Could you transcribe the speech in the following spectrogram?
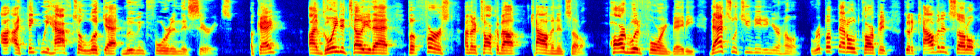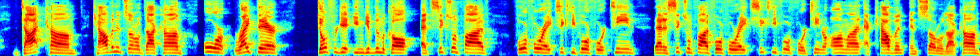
I, I think we have to look at moving forward in this series. Okay. I'm going to tell you that. But first, I'm going to talk about Calvin and Subtle. Hardwood flooring, baby. That's what you need in your home. Rip up that old carpet. Go to calvinandsubtle.com, calvinandsubtle.com, or right there. Don't forget, you can give them a call at 615 448 6414. That is 615 448 6414 or online at calvinandsubtle.com.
